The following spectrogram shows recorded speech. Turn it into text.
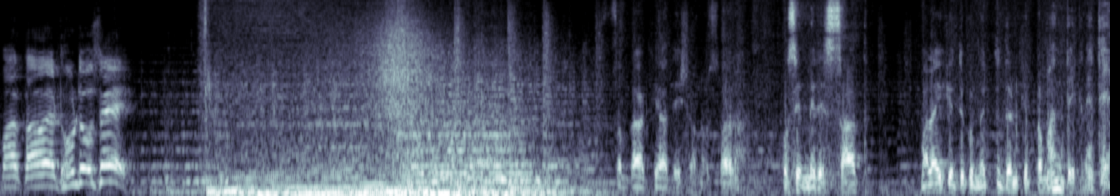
कुमार कहा है ढूंढो उसे। सम्राट के आदेशानुसार उसे मेरे साथ मलाई केतु को मृत्युदंड के प्रबंध देखने थे।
